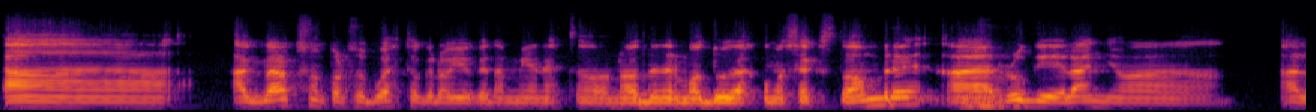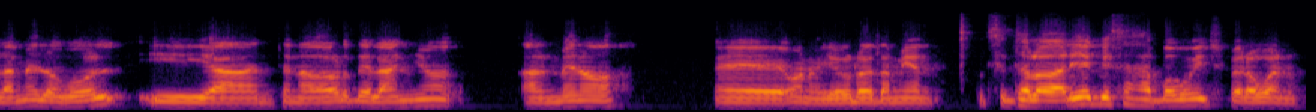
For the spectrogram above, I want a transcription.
A, a Clarkson, por supuesto, creo yo que también esto no tenemos dudas como sexto hombre. A Rookie del año a, a la Melo Ball y a Entrenador del año, al menos, eh, bueno, yo creo que también, se te lo daría quizás a Popovich, pero bueno,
